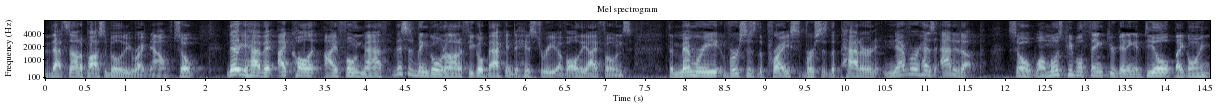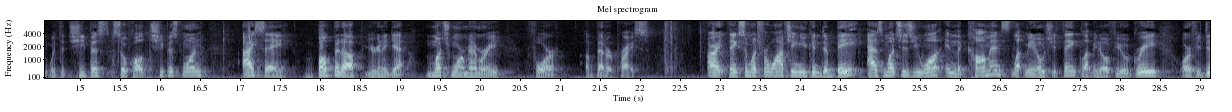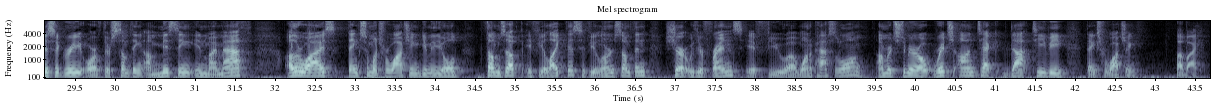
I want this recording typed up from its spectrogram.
that's not a possibility right now. So there you have it. I call it iphone math. This has been going on if you go back into history of all the iphones the memory versus the price versus the pattern never has added up so while most people think you're getting a deal by going with the cheapest, so-called cheapest one, I say bump it up. You're going to get much more memory for a better price. All right, thanks so much for watching. You can debate as much as you want in the comments. Let me know what you think. Let me know if you agree or if you disagree or if there's something I'm missing in my math. Otherwise, thanks so much for watching. Give me the old thumbs up if you like this, if you learned something. Share it with your friends if you uh, want to pass it along. I'm Rich DeMuro, richontech.tv. Thanks for watching. Bye bye.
